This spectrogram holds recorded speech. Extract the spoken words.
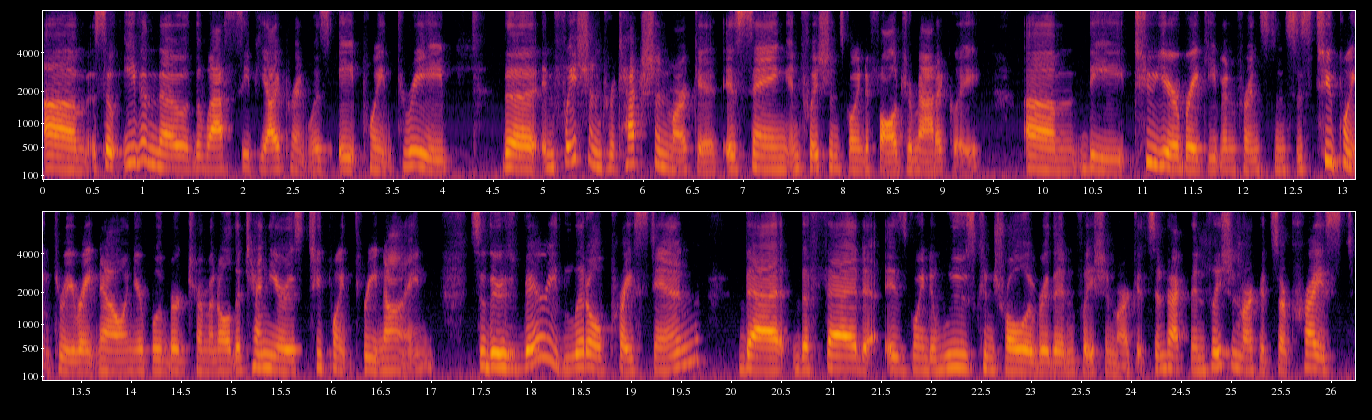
Um, so even though the last CPI print was 8.3, the inflation protection market is saying inflation is going to fall dramatically. Um, the two year break even, for instance, is 2.3 right now on your Bloomberg terminal. The 10 year is 2.39. So there's very little priced in that the Fed is going to lose control over the inflation markets. In fact, the inflation markets are priced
